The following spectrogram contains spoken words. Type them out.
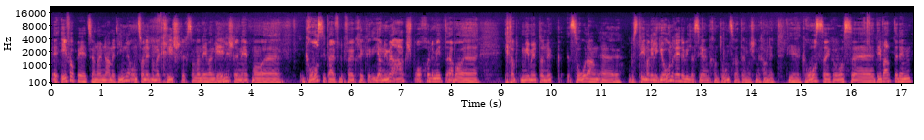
Äh, EVP hat es ja noch im Namen drin, und zwar nicht nur christlich, sondern evangelisch. Dann hat man äh, grosse Teil von der Bevölkerung ja nicht mehr angesprochen damit, aber äh, ich glaube, wir müssen da nicht so lange äh, über das Thema Religion reden, weil das ja im Kantonsrat dann wahrscheinlich auch nicht die grosse, grosse Debatte dann.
